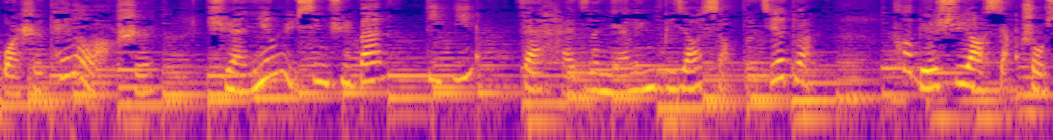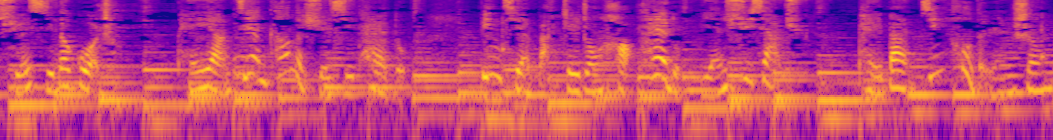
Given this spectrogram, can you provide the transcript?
我是 Taylor 老师。选英语兴趣班，第一，在孩子年龄比较小的阶段，特别需要享受学习的过程，培养健康的学习态度，并且把这种好态度延续下去，陪伴今后的人生。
